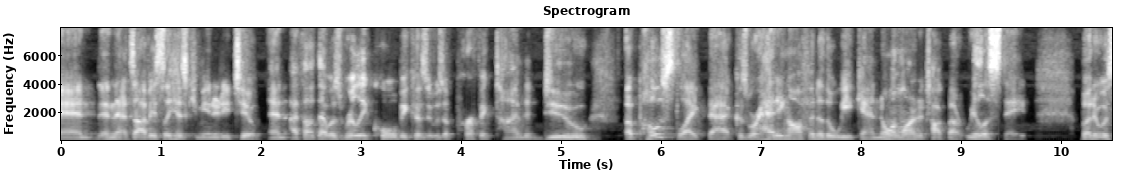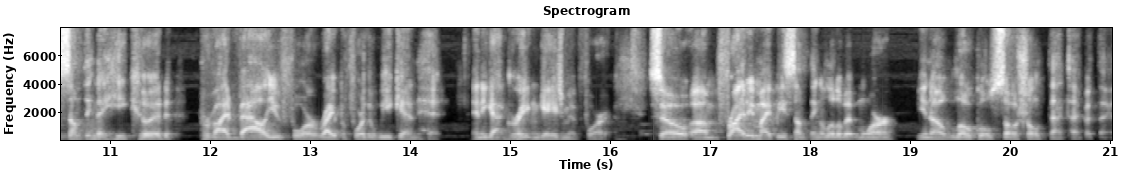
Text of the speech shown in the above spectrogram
And, and that's obviously his community too. And I thought that was really cool because it was a perfect time to do a post like that because we're heading off into the weekend. No one wanted to talk about real estate, but it was something that he could provide value for right before the weekend hit. And he got great engagement for it. So um, Friday might be something a little bit more you know, local, social, that type of thing.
